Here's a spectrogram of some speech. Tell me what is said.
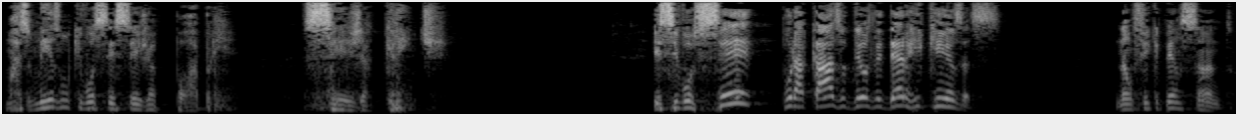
Mas mesmo que você seja pobre, seja crente. E se você, por acaso, Deus lhe der riquezas, não fique pensando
